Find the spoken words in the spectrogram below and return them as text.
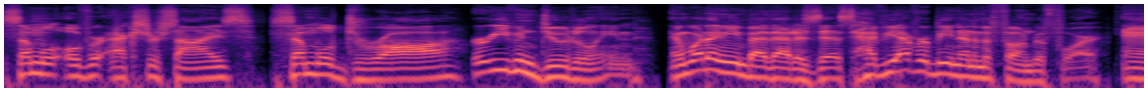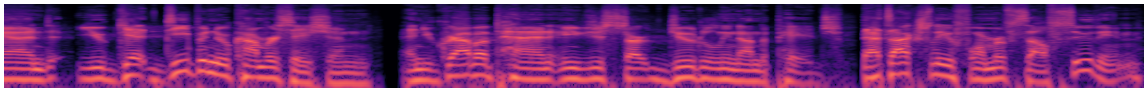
some will over exercise, some will draw, or even doodling. And what I mean by that is this Have you ever been on the phone before and you get deep into a conversation and you grab a pen and you just start doodling on the page? That's actually a form of self soothing.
